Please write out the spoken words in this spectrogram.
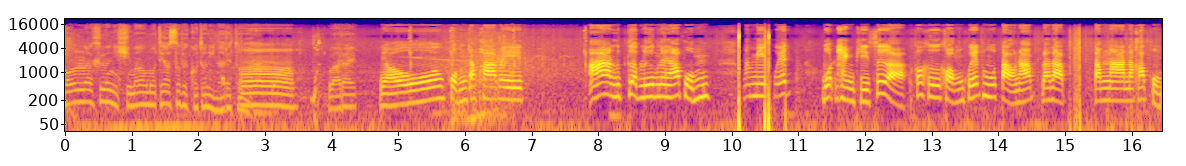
こんな風に暇をもてあそぶことになると อ่า 笑え เดี๋ยวผมจะพาไป อ่าเกือบลืมเลยนะครับผม มันมีเควสบทแห่งผีเสื้อ ก็คือของเควสฮูเต่านะครับ ระดับตำนานนะครับผม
